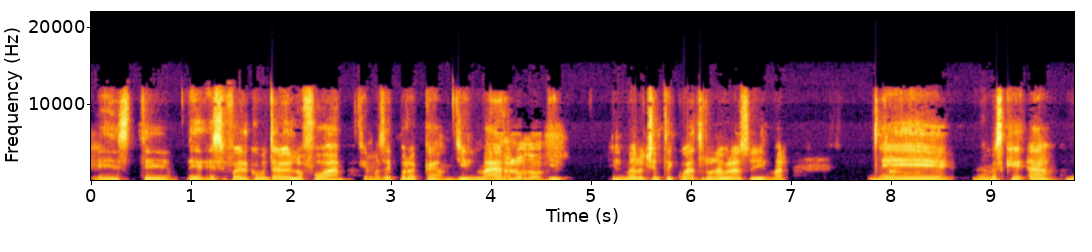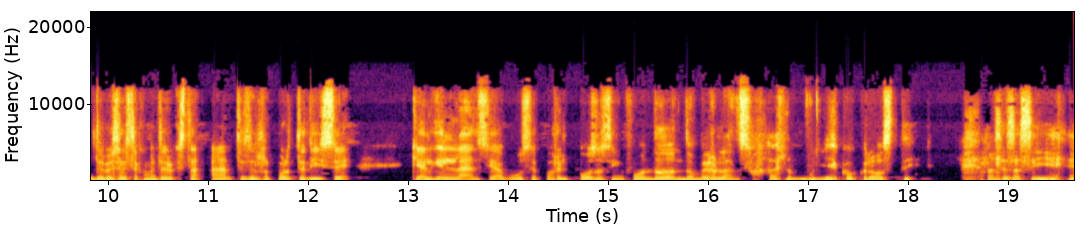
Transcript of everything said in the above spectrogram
este, e, ese fue el comentario de Lofoa. ¿Qué más hay por acá? Gilmar. Saludos. Gilmar 84, un abrazo, Gilmar. Eh, nada más que, ah, debe ser este comentario que está antes del reporte. Dice que alguien lance abuse por el pozo sin fondo donde Homero lanzó al muñeco Krusty. No es así.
